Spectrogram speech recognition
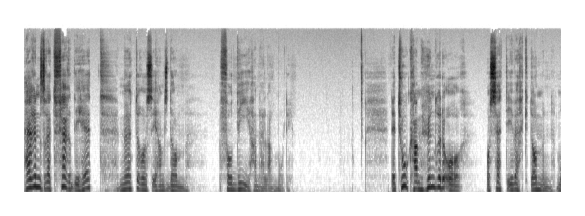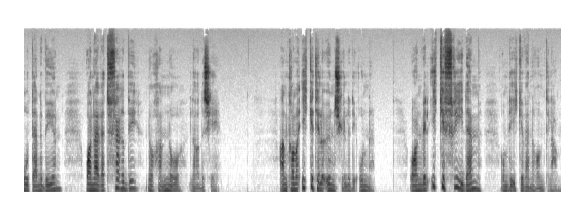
Herrens rettferdighet møter oss i hans dom fordi han er langmodig. Det tok ham hundre år å sette i verk dommen mot denne byen, og han er rettferdig når han nå lar det skje. Han kommer ikke til å unnskylde de onde, og han vil ikke fri dem om de ikke vender om til ham.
